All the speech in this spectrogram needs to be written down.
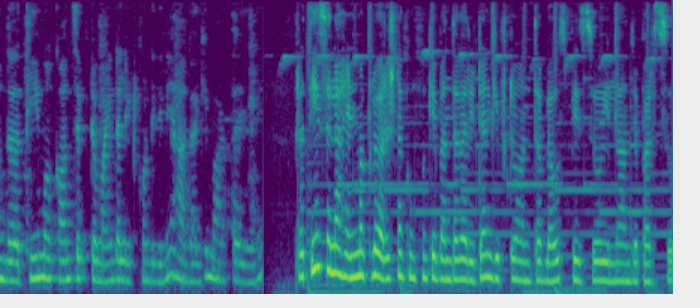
ಒಂದು ಥೀಮ್ ಕಾನ್ಸೆಪ್ಟ್ ಮೈಂಡಲ್ಲಿ ಇಟ್ಕೊಂಡಿದ್ದೀನಿ. ಹಾಗಾಗಿ ಮಾಡ್ತಾ ಇದ್ದೀನಿ. ಪ್ರತಿ ಸಲ ಹೆಣ್ಮಕ್ಳು ಅರಿಶಿನ ಕುಂಕುಮಕ್ಕೆ ಬಂದಾಗ ರಿಟರ್ನ್ ಗಿಫ್ಟು ಅಂತ ಬ್ಲೌಸ್ ಪೀಸು ಇಲ್ಲ ಅಂದರೆ ಪರ್ಸು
